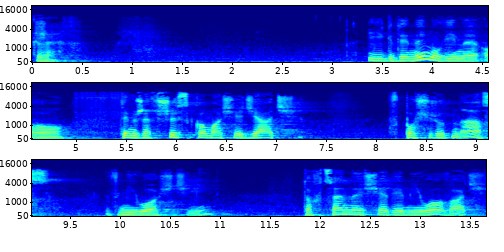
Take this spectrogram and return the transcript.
grzech. I gdy my mówimy o tym, że wszystko ma się dziać w pośród nas w miłości, to chcemy siebie miłować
